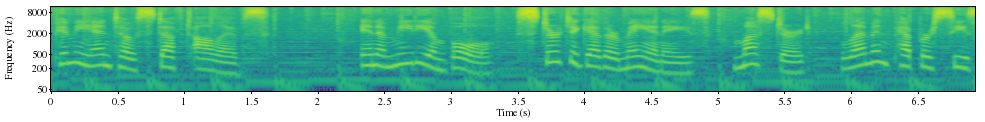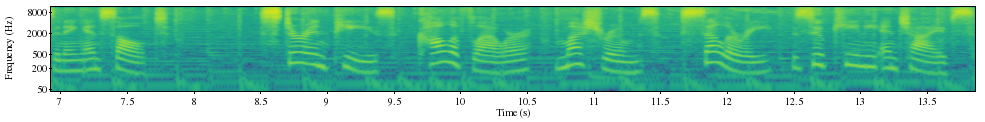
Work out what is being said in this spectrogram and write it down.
Pimiento stuffed olives. In a medium bowl, stir together mayonnaise, mustard, lemon pepper seasoning and salt. Stir in peas, cauliflower, mushrooms, celery, zucchini and chives.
